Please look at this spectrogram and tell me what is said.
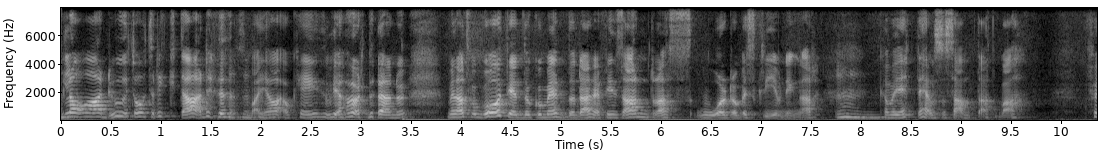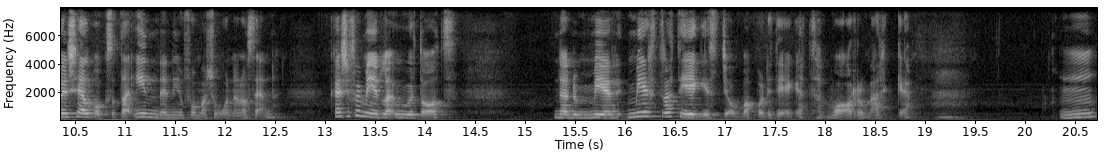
glad, utåtriktad. Så bara, ja okej, vi har hört det här nu. Men att få gå till ett dokument och där det finns andras ord och beskrivningar kan vara jättehälsosamt att bara för en själv också ta in den informationen och sen kanske förmedla utåt när du mer, mer strategiskt jobbar på ditt eget varumärke. Mm.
